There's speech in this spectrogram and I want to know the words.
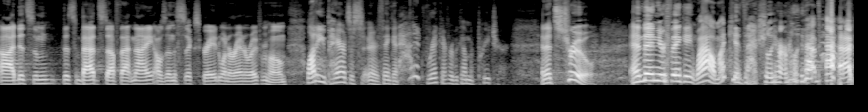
Uh, I did some, did some bad stuff that night. I was in the sixth grade when I ran away from home. A lot of you parents are sitting there thinking, how did Rick ever become a preacher? And it's true. And then you're thinking, wow, my kids actually aren't really that bad.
